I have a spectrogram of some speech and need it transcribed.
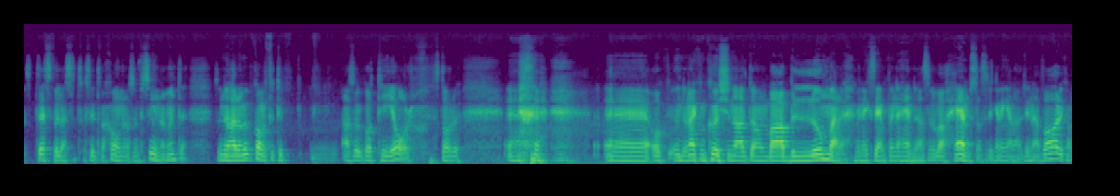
stressfulla situationer och sen försvinner de inte. Så nu har de uppkommit för typ, alltså gått tio år, står du. Eh, eh, och under den här konkursen och allt, de bara blommade, mina eksem på mina händer. Alltså det var hemskt. Alltså det kan rinna var, det, kan,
